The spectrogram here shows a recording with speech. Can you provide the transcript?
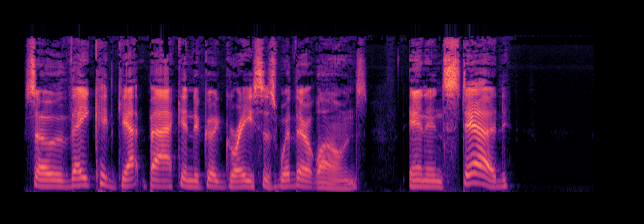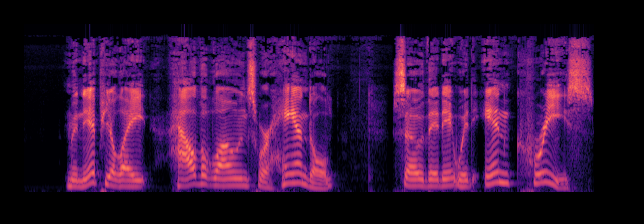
so they could get back into good graces with their loans and instead manipulate how the loans were handled so that it would increase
